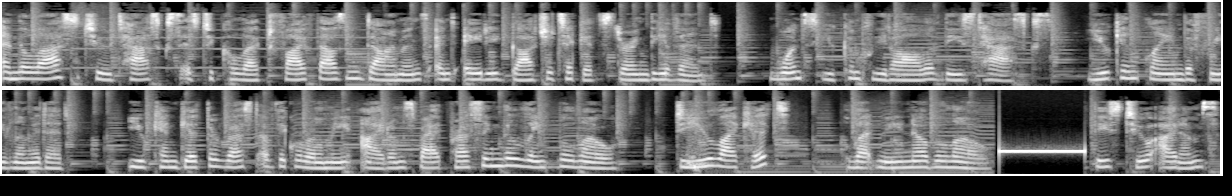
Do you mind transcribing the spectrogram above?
And the last two tasks is to collect 5000 diamonds and 80 gacha tickets during the event. Once you complete all of these tasks, you can claim the free limited. You can get the rest of the Kuromi items by pressing the link below. Do you like it? Let me know below. These two items,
